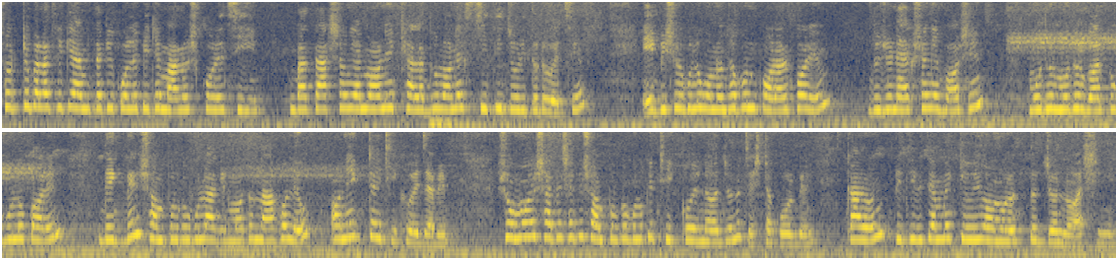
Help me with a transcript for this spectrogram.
ছোট্টবেলা থেকে আমি তাকে কোলে পিঠে মানুষ করেছি বা তার সঙ্গে আমি অনেক খেলাধুলো, অনেক স্মৃতি জড়িত রয়েছে। এই বিষয়গুলো অনুধাবন করার পরে দুজনে একসঙ্গে বসেন, মধুর মধুর গল্পগুলো করেন। দেখবেন সম্পর্কগুলো আগের মতো না হলেও অনেকটাই ঠিক হয়ে যাবে। সময়ের সাথে সাথে সম্পর্কগুলোকে ঠিক করে নেওয়ার জন্য চেষ্টা করবেন। কারণ পৃথিবীতে আমরা কেউই অমরত্বর জন্য আসিনি।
